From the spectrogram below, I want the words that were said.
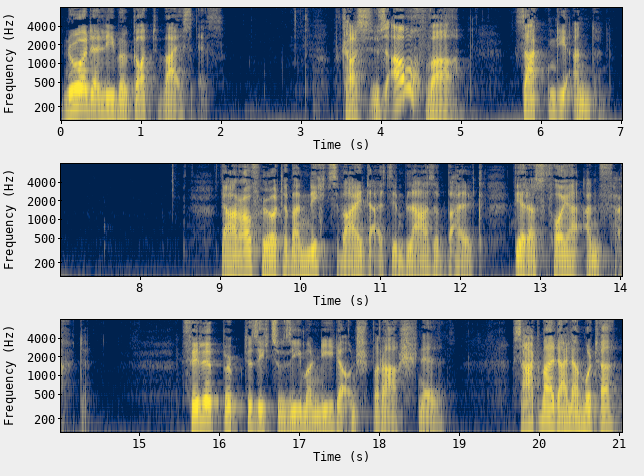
Nur der liebe Gott weiß es. Das ist auch wahr, sagten die anderen. Darauf hörte man nichts weiter als den Blasebalg, der das Feuer anfachte. Philipp bückte sich zu Simon nieder und sprach schnell Sag mal deiner Mutter,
